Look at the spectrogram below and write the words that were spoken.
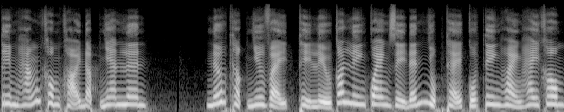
Tim hắn không khỏi đập nhanh lên. Nếu thật như vậy thì liệu có liên quan gì đến nhục thể của tiên hoàng hay không?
